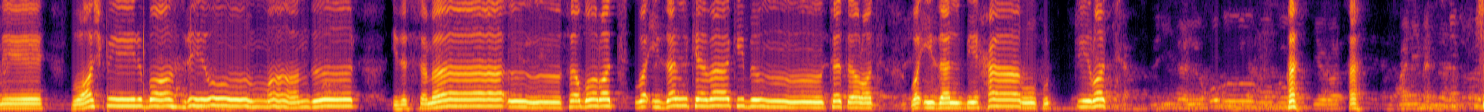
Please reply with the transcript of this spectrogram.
mi? Bu aşk bir bahri ummandır. إذا السماء انفضرت وإذا الكواكب انتثرت وإذا البحار فجرت ها ها علمت نفس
